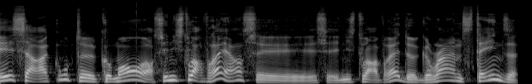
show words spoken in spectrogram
Et ça raconte euh, comment. Alors, c'est une histoire vraie, hein, c'est une histoire vraie de Graham Staines,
